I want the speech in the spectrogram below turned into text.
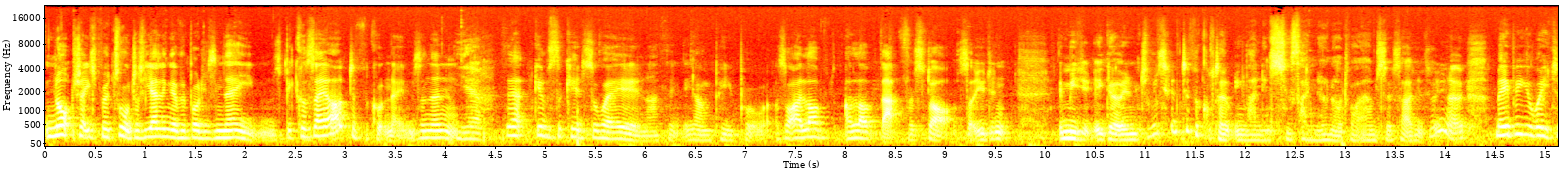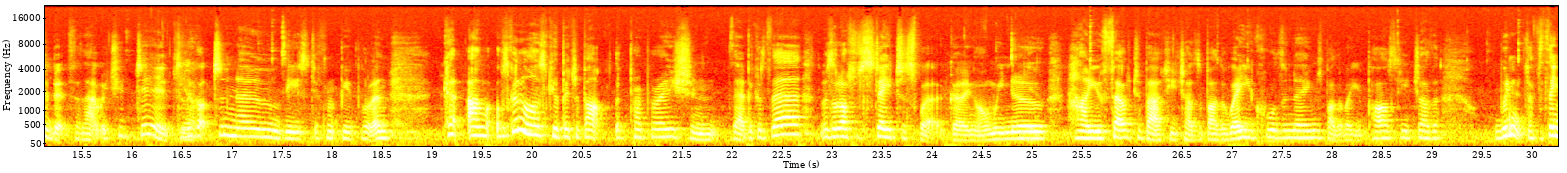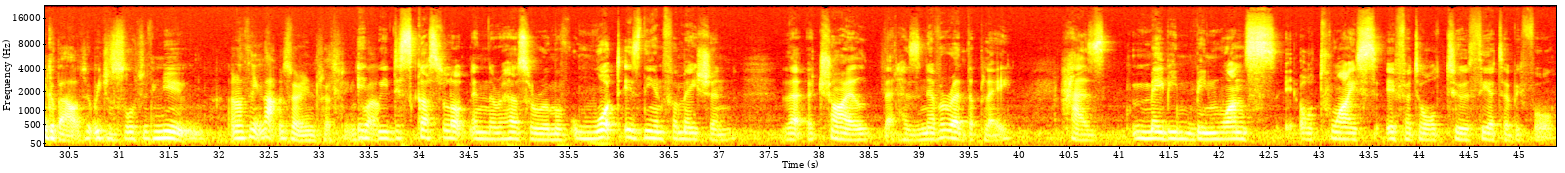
not Shakespeare at all, just yelling everybody's names because they are difficult names, and then Yeah. that gives the kids a way in. I think the young people. So I love I love that for a start. So you didn't immediately go into it's a difficult opening line in sooth I know not why I'm so silent. So you know maybe you wait a bit for that, which you did. So we Yeah. got to know these different people and. I was going to ask you a bit about the preparation there because there, there was a lot of status work going on. We know how you felt about each other by the way you called the names, by the way you passed each other. We didn't have to think about it, we just sort of knew. And I think that was very interesting as It- well. we discussed a lot in the rehearsal room of what is the information that a child that has never read the play has maybe been once or twice, if at all, to a theatre before.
